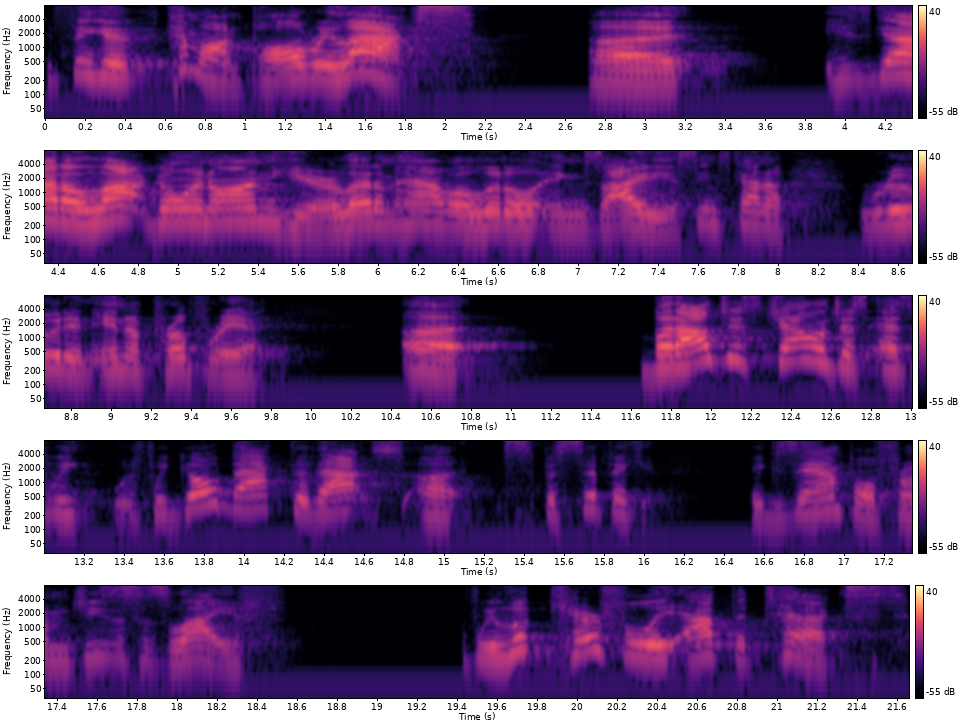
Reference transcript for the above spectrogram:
You think, of, come on, Paul, relax. Uh, he's got a lot going on here. Let him have a little anxiety. It seems kind of rude and inappropriate. Uh, but I'll just challenge us as we, if we go back to that uh, specific example from Jesus' life, if we look carefully at the text,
